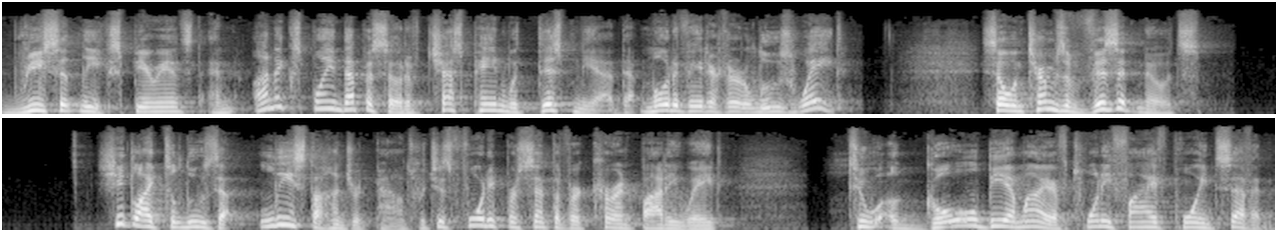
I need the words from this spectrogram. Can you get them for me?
recently experienced an unexplained episode of chest pain with dyspnea that motivated her to lose weight. So, in terms of visit notes, she'd like to lose at least 100 pounds, which is 40% of her current body weight. to a goal BMI of 25.7.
